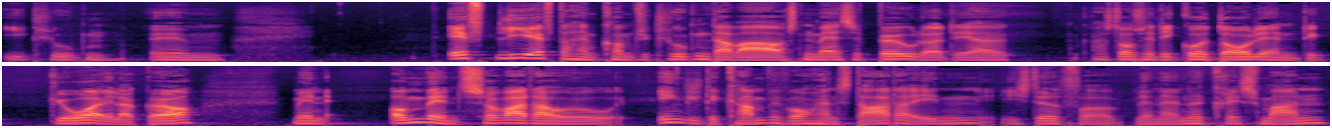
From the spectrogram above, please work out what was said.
i klubben. Øhm, efter, lige efter han kom til klubben, der var også en masse bøvler, det har stort set ikke gået dårligere, end det gjorde eller gør. Men omvendt, så var der jo enkelte kampe, hvor han starter inde, i stedet for blandt andet Chris Mann.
